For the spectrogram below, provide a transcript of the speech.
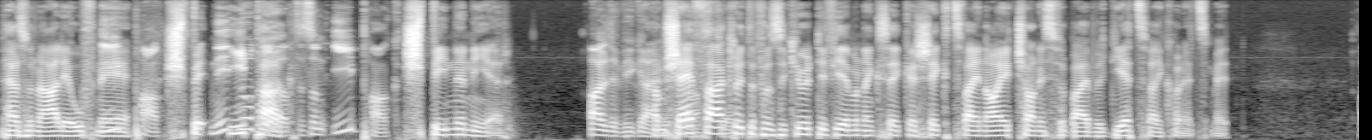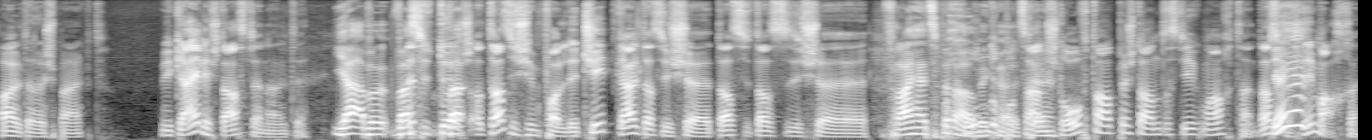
Personalien aufnehmen. Eingepackt. Sp- Nicht nur eingepackt. dort, sondern eingepackt. Spinnen ihr. Alter, wie geil Am Chef angerufen von der Security-Firma und gesagt, schickt zwei neue Johnnies vorbei, weil die zwei können jetzt mit. Alter, Respekt. Wie geil ist das denn, Alter? Ja, aber was, das, du darfst- das ist im Fall legit, gell? Das ist, äh, das, das ist äh, Freiheitsberaubung 100% halt. Straftatbestand, das die gemacht haben. Das Ja, kannst du ja. nicht machen.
